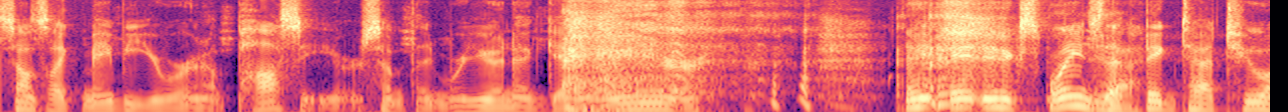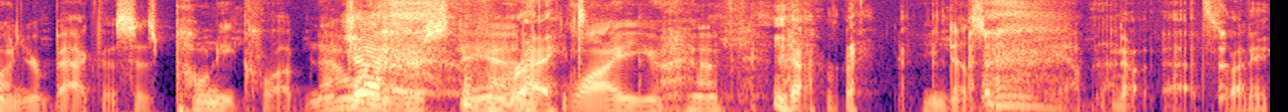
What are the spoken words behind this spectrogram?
Sounds like maybe you were in a posse or something. Were you in a gang? Or it, it, it explains Yeah. that big tattoo on your back that says Pony Club. Now Yeah, I understand right. why you have that. yeah, right. He doesn't really have that. No, that's funny.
